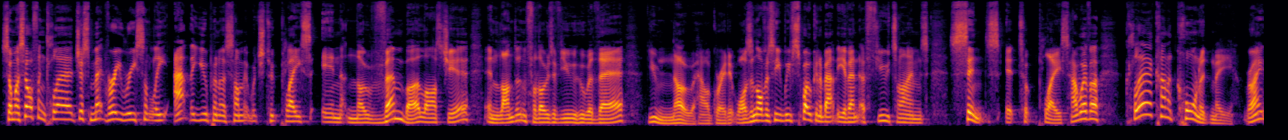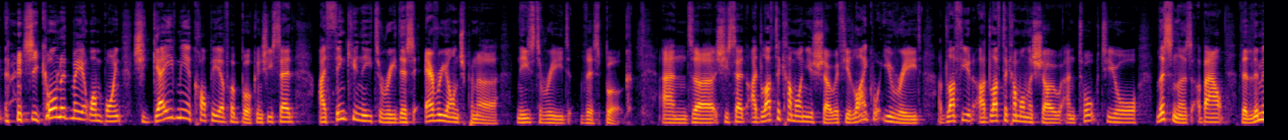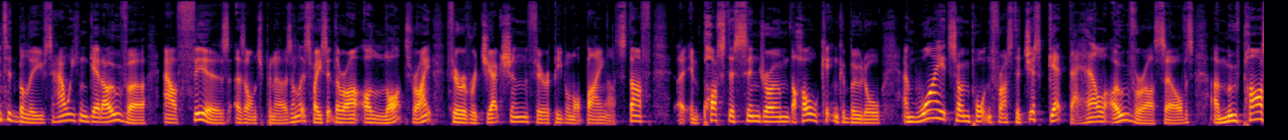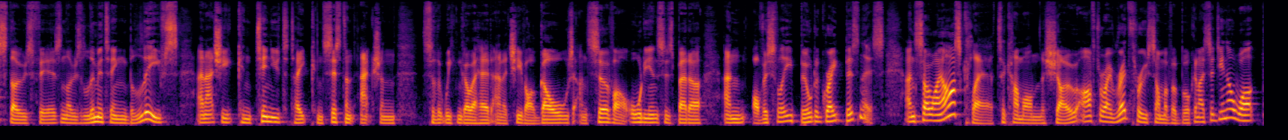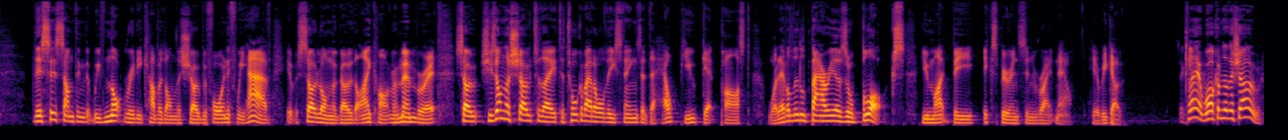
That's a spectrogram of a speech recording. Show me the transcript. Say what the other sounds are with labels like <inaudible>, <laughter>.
So, myself and Claire just met very recently at the Youpreneur Summit, which took place in November last year in London. For those of you who were there, you know how great it was. And obviously, we've spoken about the event a few times since it took place. However, Claire kind of cornered me, right? <laughs> she cornered me at one point. She gave me a copy of her book and she said, I think you need to read this. Every entrepreneur needs to read this book. And uh, she said, I'd love to come on your show. If you like what you read, I'd love you, I'd love to come on the show and talk to your listeners about the limited beliefs, how we can get over our fears as entrepreneurs. And let's face it, there are a lot, right? Fear of rejection, fear of people not buying our stuff, uh, imposter syndrome, the whole kit and caboodle, and why it's so important for us to just get the hell over ourselves and move past those fears and those limiting beliefs and actually continue to take consistent action so that we can go ahead and achieve our goals and serve our audiences better and obviously build a great business. And so I asked Claire to come on the show after I read through some of her book and I said, you know what? This is something that we've not really covered on the show before. And if we have, it was so long ago that I can't <laughs> remember it. So she's on the show today to talk about all these things and to help you get past whatever little barriers or blocks you might be experiencing right now. Here we go. So, Claire, welcome to the show.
